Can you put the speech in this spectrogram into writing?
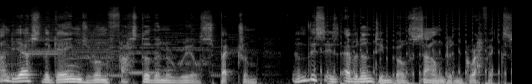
And yes, the games run faster than a real Spectrum, and this is evident in both sound and graphics.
